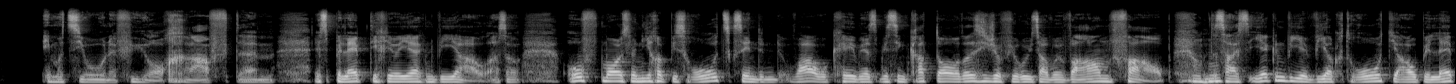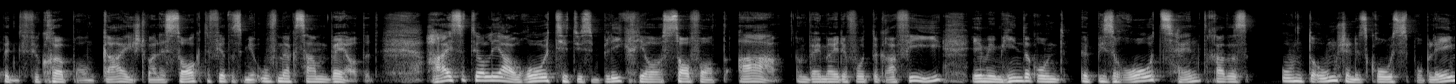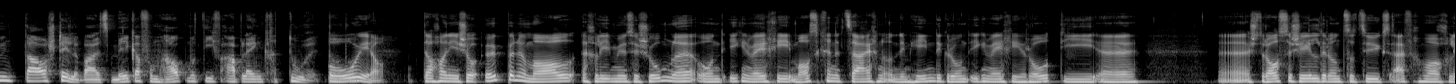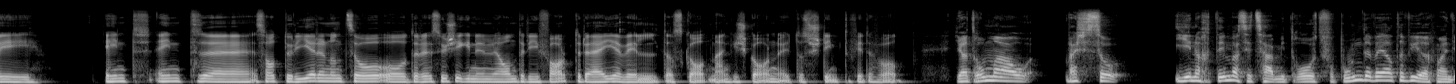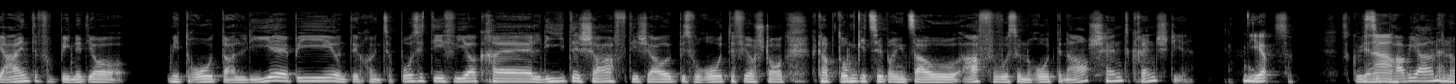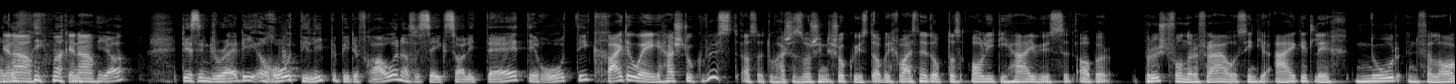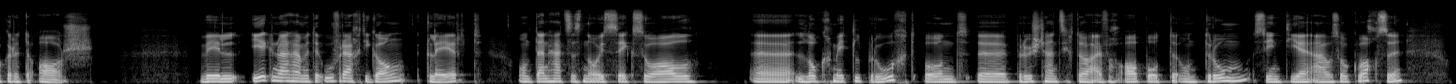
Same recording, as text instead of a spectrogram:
Emotionen, Feuer, Kraft. Ähm, es belebt dich ja irgendwie auch. Also oftmals, wenn ich etwas Rotes sehe, dann wow, okay, wir, wir sind gerade da. Das ist ja für uns auch eine Warnfarbe. Mhm. Und das heißt, irgendwie wirkt Rot ja auch belebend für Körper und Geist, weil es sorgt dafür, dass wir aufmerksam werden. Heißt natürlich auch, Rot zieht unseren Blick ja sofort an. Und wenn wir in der Fotografie eben im Hintergrund etwas Rotes haben, kann das unter Umständen ein grosses Problem darstellen, weil es mega vom Hauptmotiv ablenken tut. Oh ja. Da habe ich schon öppen mal ein bisschen schummeln und irgendwelche Masken zeichnen und im Hintergrund irgendwelche rote äh, äh, Strassenschilder und so Zeugs einfach mal ein bisschen ent, ent äh, saturieren und so oder sonst eine andere Farbe drehen, weil das geht manchmal gar nicht. Das stimmt auf jeden Fall. Ja, darum auch, weißt du, so je nachdem, was jetzt halt mit Rot verbunden werden würde. Ich meine, die einen verbinden ja mit Rot an Liebe und dann können sie positiv wirken. Leidenschaft ist ja auch etwas, wo Rot dafür steht. Ich glaube, darum gibt es übrigens auch Affen, die so einen roten Arsch haben. Kennst du die? Ja. So, so gewisse genau. Pavianen, oder? Genau, meine, genau. Ja. Die sind ready. Rote Lippen bei den Frauen, also Sexualität, Erotik. By the way, hast du gewusst, also du hast es wahrscheinlich schon gewusst, aber ich weiß nicht, ob das alle die wissen, aber Brüste von einer Frau sind ja eigentlich nur ein verlagerter Arsch. Weil irgendwann haben wir den aufrechten Gang gelernt und dann hat es ein neues Sexual äh, Lockmittel gebraucht und äh, die Brüste haben sich da einfach angeboten und darum sind die auch so gewachsen.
